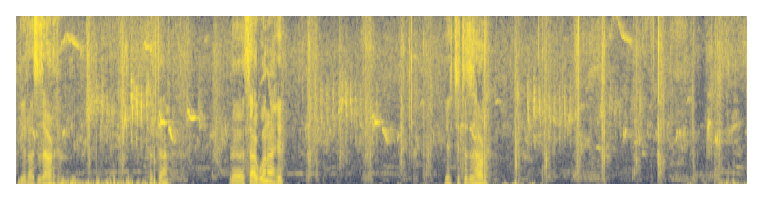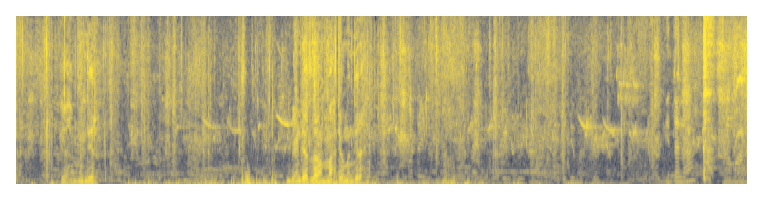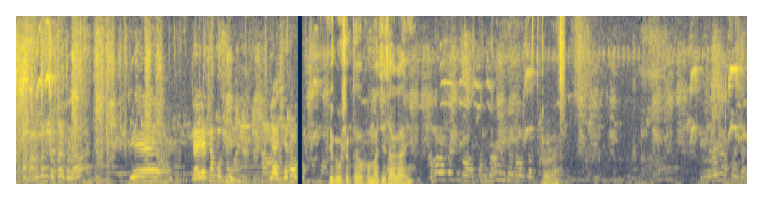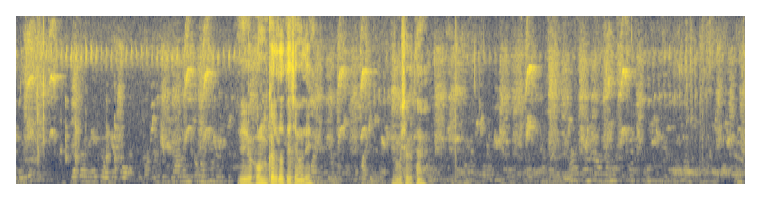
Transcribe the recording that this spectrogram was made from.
बेलाचं झाड. बघू शकता. इकडं सागवान आहे. हे चिताचं झाड. हे आहे मंदिर. भेंड्यातला महादेव मंदिर आहे. त्या हे बघू शकता होमाची जागा आहे. बघा. हे होम करतात त्याच्यामध्ये बघू शकता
